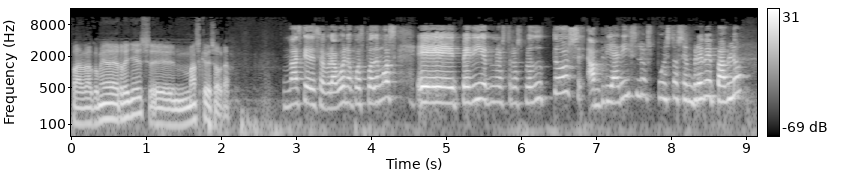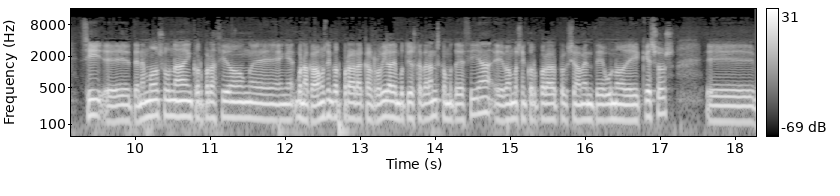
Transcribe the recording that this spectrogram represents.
Para la comida de Reyes, eh, más que de sobra. Más que de sobra. Bueno, pues podemos eh, pedir nuestros productos. ¿Ampliaréis los puestos en breve, Pablo? Sí, eh, tenemos una incorporación, eh, en- bueno, acabamos de incorporar a Calrovira de embutidos catalanes, como te decía, eh, vamos a incorporar próximamente uno de quesos, eh,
